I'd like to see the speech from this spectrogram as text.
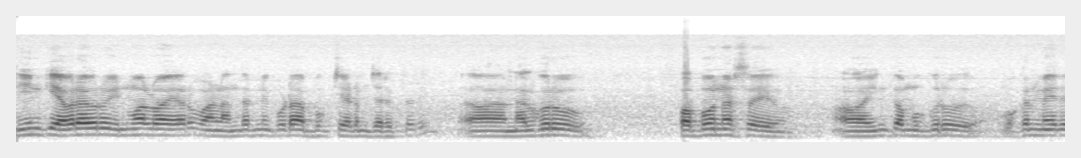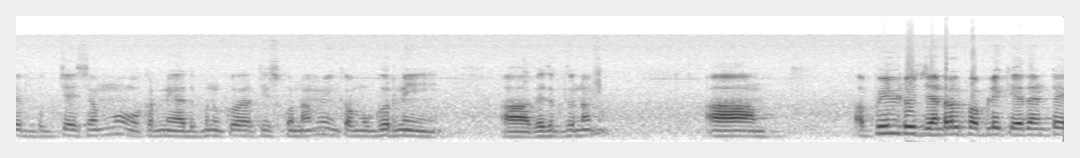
దీనికి ఎవరెవరు ఇన్వాల్వ్ అయ్యారు వాళ్ళందరినీ కూడా బుక్ చేయడం జరుగుతుంది. నలుగురు పబ్ ఓనర్స్ ఇంకా ముగ్గురు ఒకరి మీద బుక్ చేసాము ఒకరిని అదుపును కూడా తీసుకున్నాము ఇంకా ముగ్గురిని వెతుకుతున్నాము. అపీల్ టు జనరల్ పబ్లిక్ ఏదంటే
